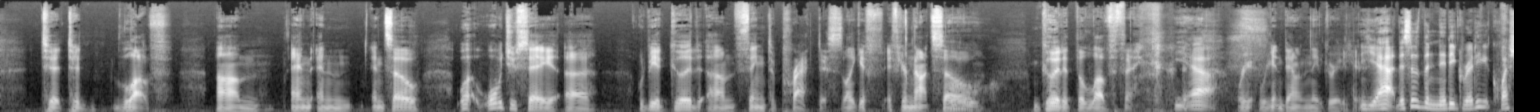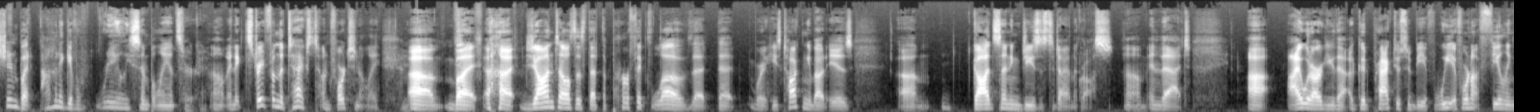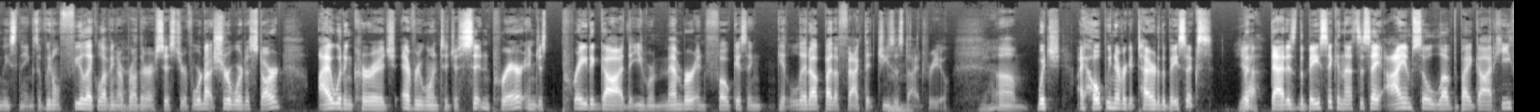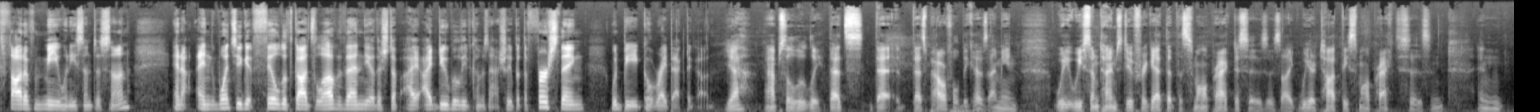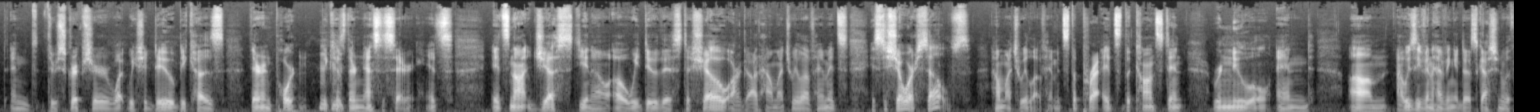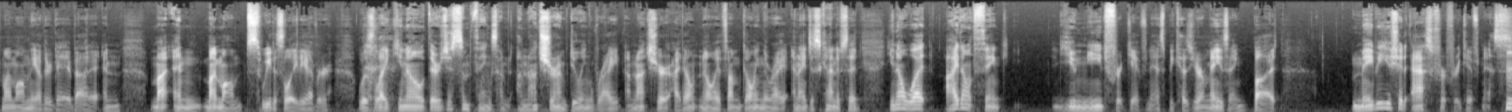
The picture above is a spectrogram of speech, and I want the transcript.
to to love, um, and and and so, what what would you say uh, would be a good um, thing to practice? Like if if you're not so good at the love thing. Yeah. We're we're getting down to the nitty gritty here. Yeah, this is the nitty gritty question, but I'm going to give a really simple answer. Okay. Um, and it's straight from the text, unfortunately. Um, but uh, John tells us that the perfect love that, that where he's talking about is um, God sending Jesus to die on the cross. Um, and that uh, I would argue that a good practice would be if we if we're not feeling these things, if we don't feel like loving our brother or sister, if we're not sure where to start, I would encourage everyone to just sit in prayer and just pray to God that you remember and focus and get lit up by the fact that Jesus died for you. Yeah. Um, which I hope we never get tired of the basics. Yeah. But that is the basic, and that's to say, I am so loved by God. He thought of me when He sent His Son, and and once you get filled with God's love, then the other stuff I I do believe comes naturally. But the first thing would be go right back to God. Yeah, absolutely. That's that that's powerful because I mean, we we sometimes do forget that the small practices is like we are taught these small practices and and and through scripture what we should do because they're important mm-hmm. because they're necessary. It's it's not just, you know, oh, we do this to show our God how much we love him. It's it's to show ourselves how much we love him. It's the pra- it's the constant renewal and um, I was even having a discussion with my mom the other day about it, and my and my mom, sweetest lady ever, was like, you know, there's just some things I'm I'm not sure I'm doing right. I'm not sure. I don't know if I'm going the right. And I just kind of said, you know what? I don't think you need forgiveness because you're amazing, but maybe you should ask for forgiveness.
